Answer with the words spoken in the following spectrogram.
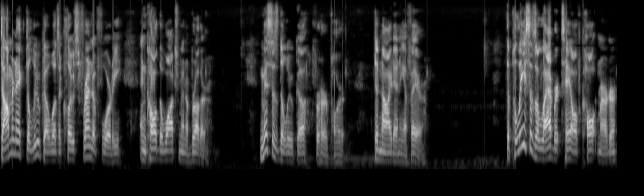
Dominic DeLuca was a close friend of Forty and called the watchman a brother. Mrs. DeLuca, for her part, denied any affair. The police's elaborate tale of cult murder,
